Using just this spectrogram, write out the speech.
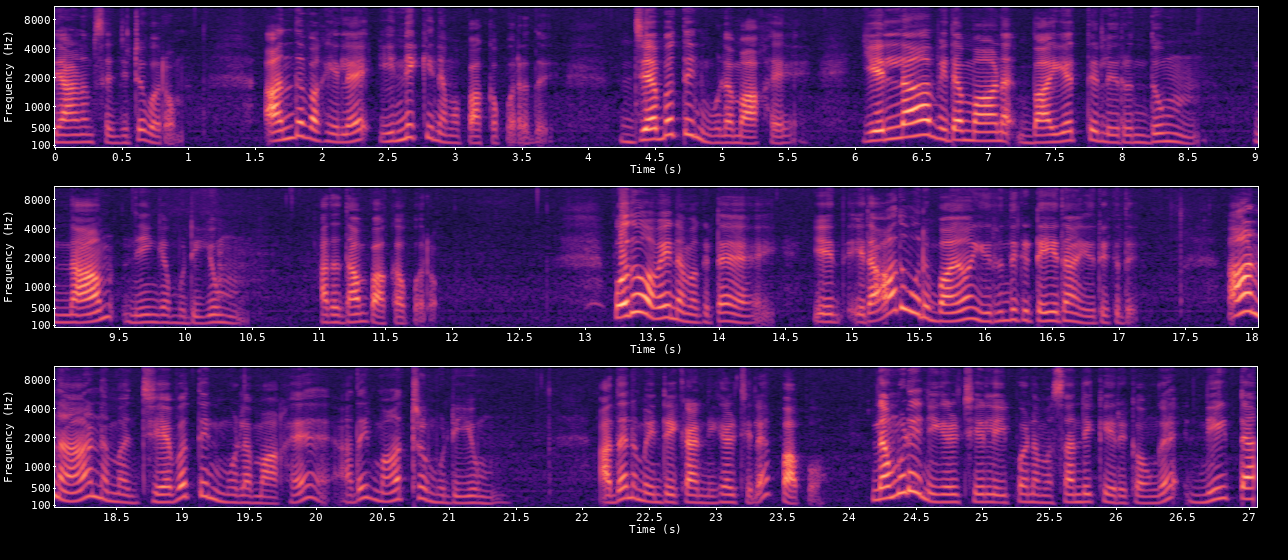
தியானம் செஞ்சுட்டு வரோம். அந்த வகையில் இன்னைக்கு நம்ம பார்க்க போகிறது ஜெபத்தின் மூலமாக எல்லா விதமான பயத்திலிருந்தும் நாம் நீங்க முடியும். அதை தான் பார்க்க போகிறோம் பொதுவாகவே நம்மக்கிட்ட எத் ஏதாவது ஒரு பயம் இருந்துக்கிட்டே தான் இருக்குது. ஆனால் நம்ம ஜெபத்தின் மூலமாக அதை மாற்ற முடியும். அதை நம்ம இன்றைக்கான நிகழ்ச்சியில் பார்ப்போம். நம்முடைய நிகழ்ச்சியில் இப்போ நம்ம சந்திக்க இருக்கவங்க நீட்டா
